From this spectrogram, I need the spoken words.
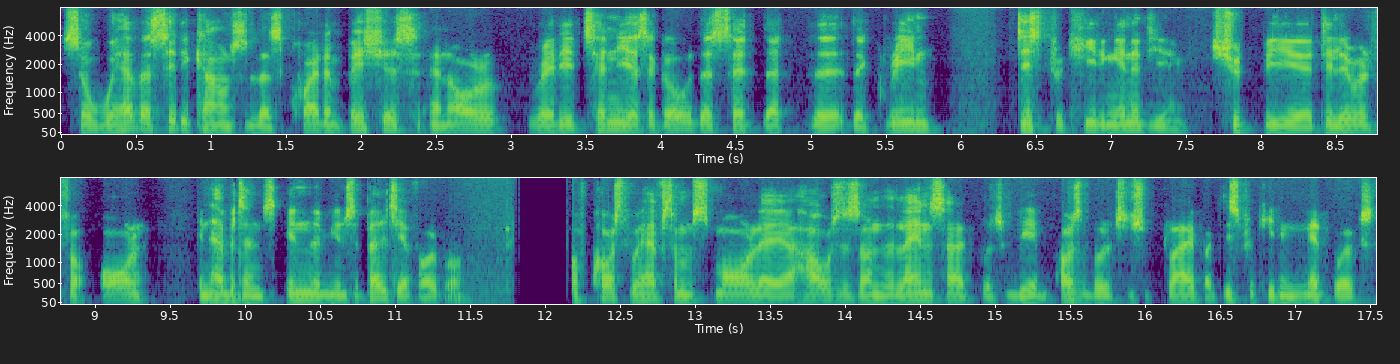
So we have a city council that's quite ambitious, and already 10 years ago they said that the, the green district heating energy should be uh, delivered for all inhabitants in the municipality of Aalborg. Of course, we have some small uh, houses on the land side, which would be impossible to supply by district heating networks.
